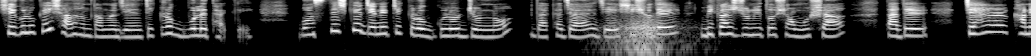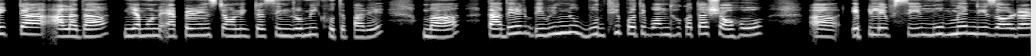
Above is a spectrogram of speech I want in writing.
সেগুলোকেই সাধারণত আমরা জেনেটিক রোগ বলে থাকি। মস্তিষ্কের জেনেটিক রোগগুলোর জন্য দেখা যায় যে শিশুদের বিকাশজনিত সমস্যা, তাদের চেহারার খানিকটা আলাদা, যেমন অ্যাপিয়ারেন্সটা অনেকটা সিন্ড্রোমিক হতে পারে বা তাদের বিভিন্ন বুদ্ধি প্রতিবন্ধকতা সহ এপিলেপসি, মুভমেন্ট ডিসঅর্ডার,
